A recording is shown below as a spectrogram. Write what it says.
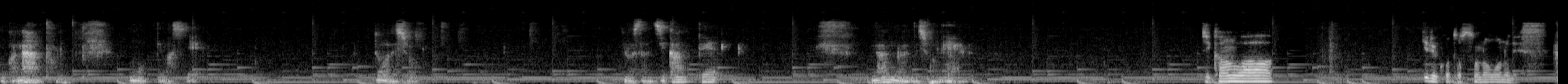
のかなと思ってまして、どうでしょう？ヒロさん、時間って何なんでしょうね？時間は生きることそのものです。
